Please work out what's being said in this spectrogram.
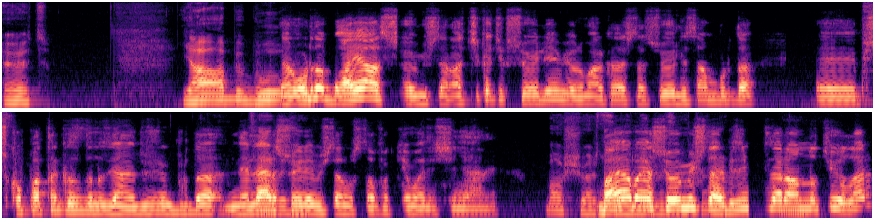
Evet. Ya abi bu Yani orada bayağı sövmüşler. Açık açık söyleyemiyorum arkadaşlar. Söylesem burada e, psikopata kızdınız yani. Düşünün burada neler canım. söylemişler Mustafa Kemal için yani. boş ver. Baya baya sövmüşler. Bizimkiler Hı. anlatıyorlar.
